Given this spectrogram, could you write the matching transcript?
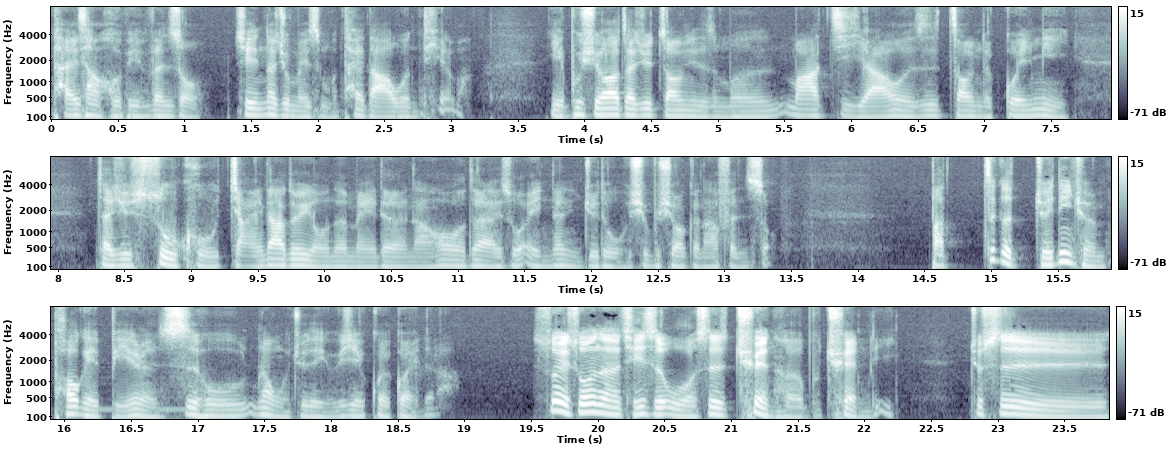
谈一场和平分手，其实那就没什么太大问题了嘛，也不需要再去找你的什么妈鸡啊，或者是找你的闺蜜再去诉苦，讲一大堆有的没的，然后再来说，哎，那你觉得我需不需要跟他分手？把这个决定权抛给别人，似乎让我觉得有一些怪怪的啦。所以说呢，其实我是劝和不劝离，就是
